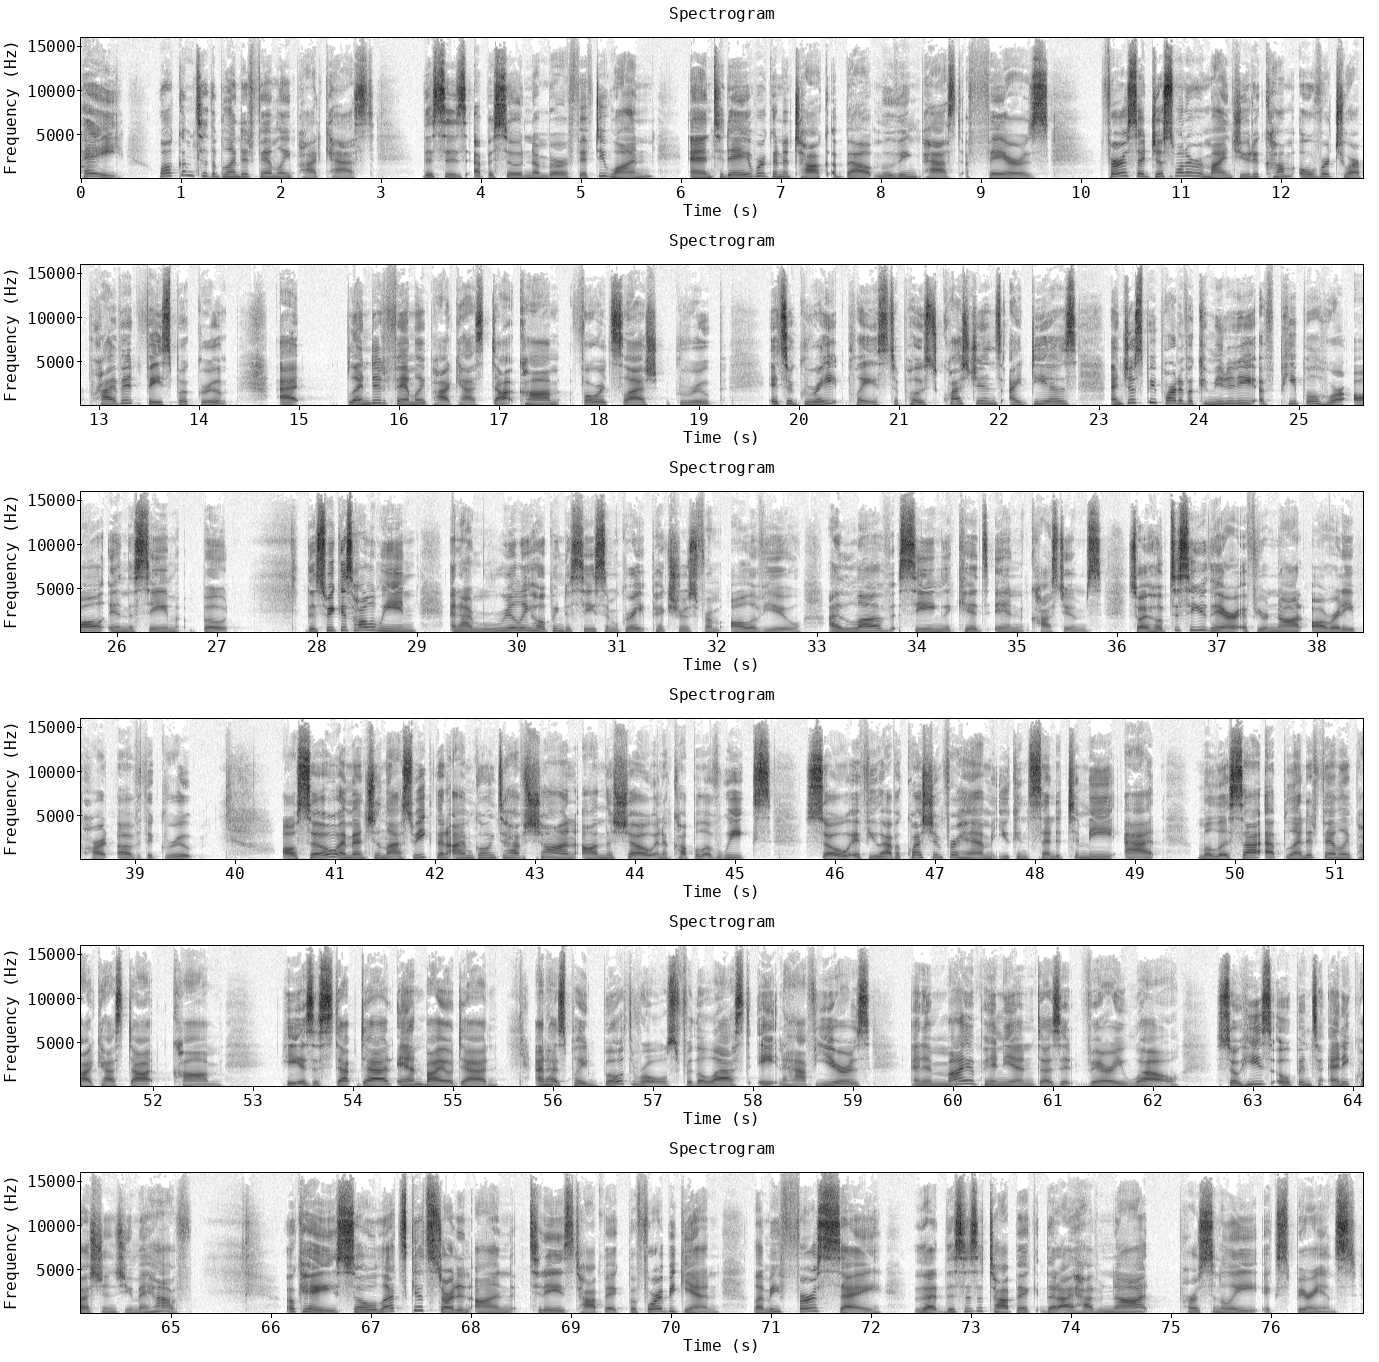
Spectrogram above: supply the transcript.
Hey, welcome to the Blended Family Podcast. This is episode number 51, and today we're going to talk about moving past affairs. First, I just want to remind you to come over to our private Facebook group at blendedfamilypodcast.com forward slash group. It's a great place to post questions, ideas, and just be part of a community of people who are all in the same boat. This week is Halloween, and I'm really hoping to see some great pictures from all of you. I love seeing the kids in costumes, so I hope to see you there if you're not already part of the group. Also, I mentioned last week that I'm going to have Sean on the show in a couple of weeks. So if you have a question for him, you can send it to me at melissa at blendedfamilypodcast.com. He is a stepdad and bio dad and has played both roles for the last eight and a half years, and in my opinion, does it very well. So he's open to any questions you may have. Okay, so let's get started on today's topic. Before I begin, let me first say that this is a topic that I have not personally experienced.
